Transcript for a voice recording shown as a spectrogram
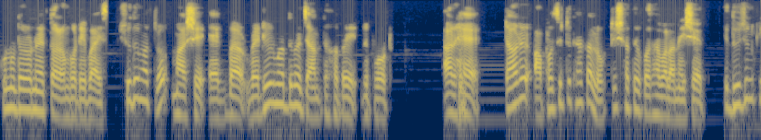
কোনো ধরনের তরঙ্গ ডিভাইস শুধুমাত্র মাসে একবার রেডিওর মাধ্যমে জানতে হবে রিপোর্ট। আর হ্যাঁ টাওয়ারের অপোজিটে থাকা লোকটির সাথে কথা বলা নিষেধ। এই দুজন কি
